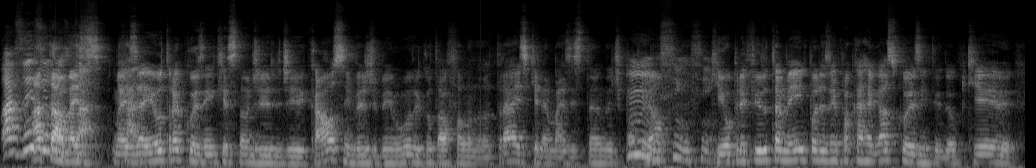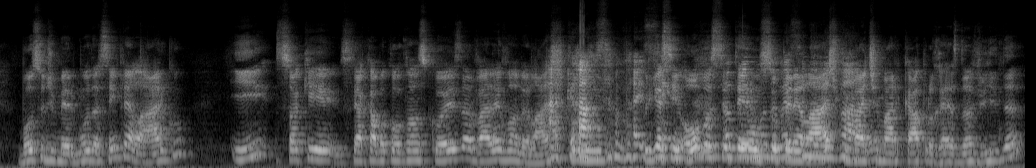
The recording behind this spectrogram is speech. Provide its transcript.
às vezes Ah eu tá, vou mas, mas Cara, aí outra coisa em questão de, de calça, em vez de bermuda, que eu tava falando lá atrás, que ele é mais standard padrão, Hum, sim, sim. que eu prefiro também, por exemplo, a carregar as coisas, entendeu? Porque bolso de bermuda sempre é largo e só que você acaba colocando as coisas, vai levando A elástico. calça vai Porque assim, sendo- ou você a tem um super elástico que vai te marcar pro resto da vida,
